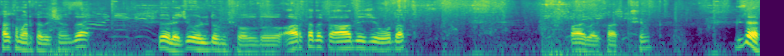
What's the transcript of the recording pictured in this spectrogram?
Takım arkadaşını da böylece öldürmüş oldu. Arkadaki ADC odak. Bay bay kardeşim. Güzel.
